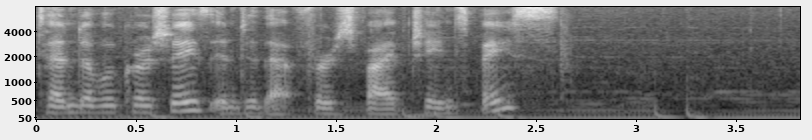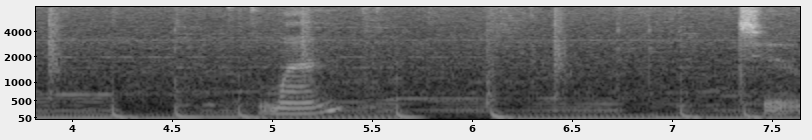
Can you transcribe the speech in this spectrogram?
10 double crochets into that first five chain space. One, two,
